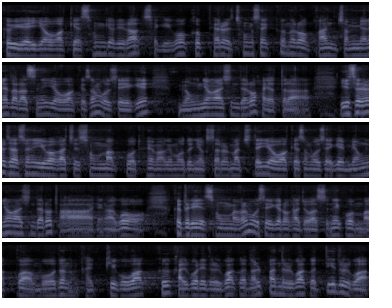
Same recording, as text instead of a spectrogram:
그 위에 여호와께 성결이라 새기고 그 패를 청 청색 끈으로 관 전면에 달았으니 여호와께서 모세에게 명령하신 대로 하였더라. 이스라엘 자손이 이와 같이 성막 곧 회막의 모든 역사를 마치되 여호와께서 모세에게 명령하신 대로 다 행하고 그들이 성막을 모세에게로 가져왔으니 곧 막과 모든 기구와 그 갈고리들과 그 널판들과 그 띠들과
